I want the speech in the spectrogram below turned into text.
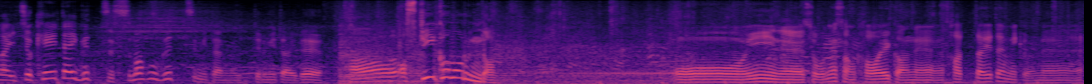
まあ一応携帯グッズスマホグッズみたいなの売ってるみたいであーあスピーカーもあるんだおーいいねそうお姉さん可愛いからね買ってあげたいんだけどね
